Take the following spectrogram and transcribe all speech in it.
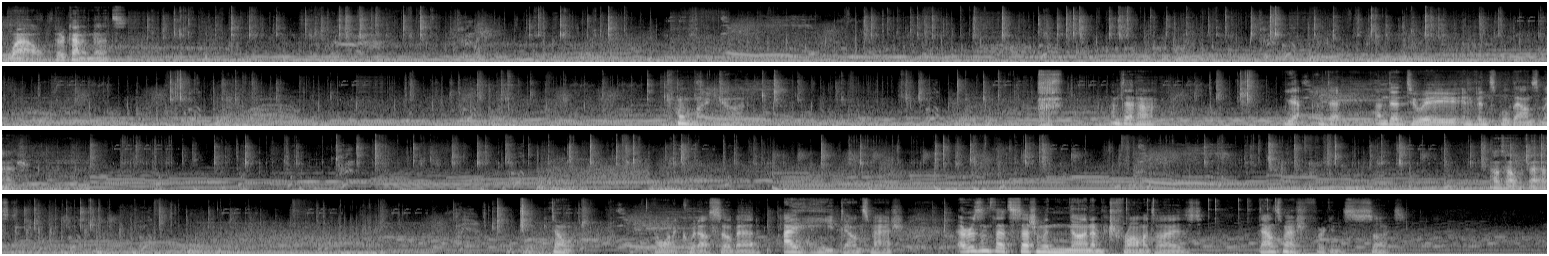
Wow, they're kind of nuts. Oh my god. I'm dead, huh? Yeah, I'm dead. I'm dead to a invincible down smash. That was hella fast. Don't. I want to quit out so bad. I hate down smash. Ever since that session with None, I'm traumatized. Down smash freaking sucks.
